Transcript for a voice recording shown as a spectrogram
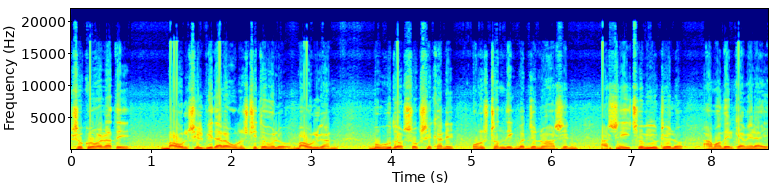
শুক্রবার রাতে বাউল শিল্পী দ্বারা অনুষ্ঠিত হলো বাউল গান। বহু দর্শক সেখানে অনুষ্ঠান দেখবার জন্য আসেন। আর সেই ছবি উঠে এলো আমাদের ক্যামেরায়।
